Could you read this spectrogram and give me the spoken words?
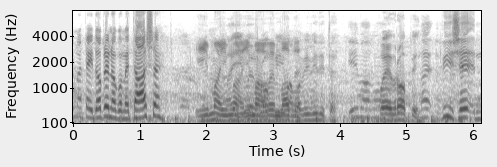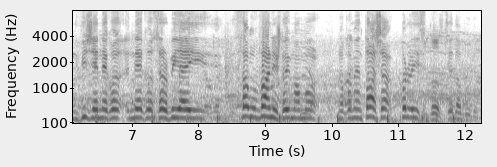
Imate i dobre nogometaše? Има, има, а, има, ове младе. Имамо, ви видите. Имамо по Европи. Више, више него него Србија и само вани што имамо на коменташа први ќе да биде.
